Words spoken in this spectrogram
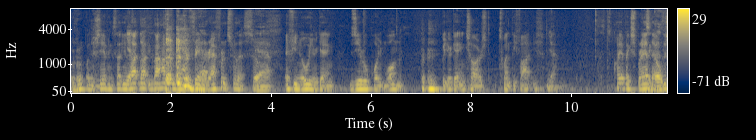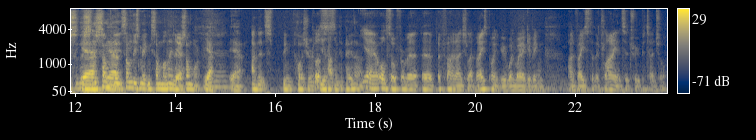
mhm. on your savings. That, you know, Yeah. that, that, that has to be your frame Yeah. of reference for this. So yeah. if you know you're getting 0.1, but you're getting charged 25, yeah it's quite a big spread a there. There's, there's, Yeah, there's somebody, yeah. somebody's making some money there Yeah. somewhere, Yeah, Mm. yeah. and it's because you're, Plus- you're having to pay that. Yeah, also from a, a, a financial advice point of view, when we're giving advice to the clients at True Potential,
